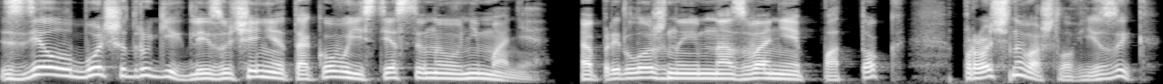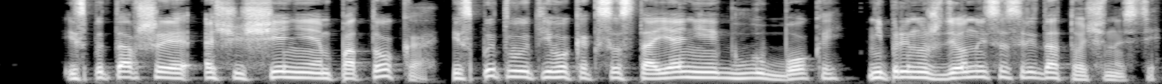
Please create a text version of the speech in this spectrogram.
сделал больше других для изучения такого естественного внимания, а предложенное им название «поток» прочно вошло в язык. Испытавшие ощущением потока испытывают его как состояние глубокой, непринужденной сосредоточенности,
